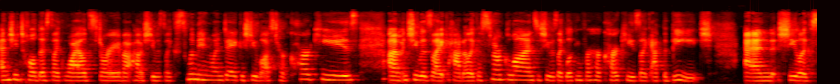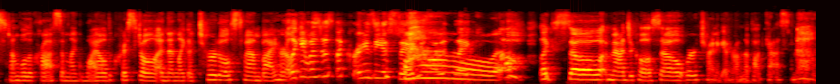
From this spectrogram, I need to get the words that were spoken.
And she told this like wild story about how she was like swimming one day because she lost her car keys um, and she was like had a, like a snorkel on. So she was like looking for her car keys like at the beach and she like stumbled across some like wild crystal and then like a turtle swam by her. Like it was just the craziest thing. Wow. like oh like so magical. So we're trying to get her on the podcast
